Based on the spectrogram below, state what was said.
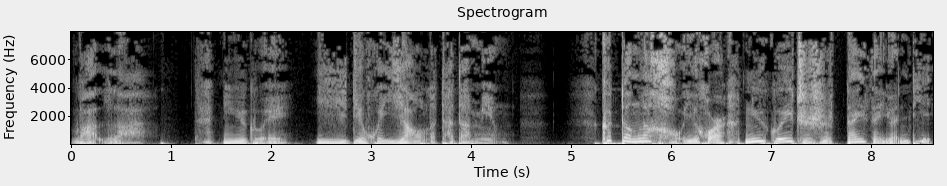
完了，女鬼一定会要了他的命。可等了好一会儿，女鬼只是待在原地，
